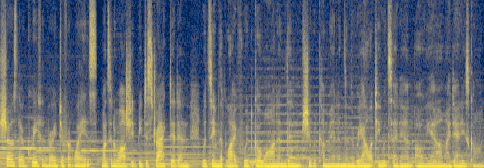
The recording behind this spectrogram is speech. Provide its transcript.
shows their grief in very different ways. Once in a while, she'd be distracted, and it would seem that life would go on, and then she would come in, and then the reality would set in. Oh, yeah, my daddy's gone.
